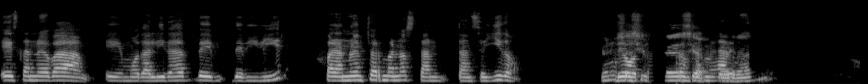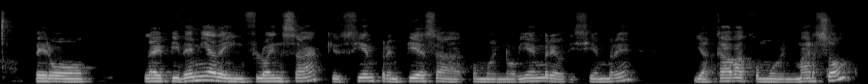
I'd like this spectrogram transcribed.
esta nueva eh, modalidad de, de, vivir para no enfermarnos tan, tan seguido. Yo no sé si ustedes se acuerdan, pero la epidemia de influenza, que siempre empieza como en noviembre o diciembre y acaba como en marzo,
